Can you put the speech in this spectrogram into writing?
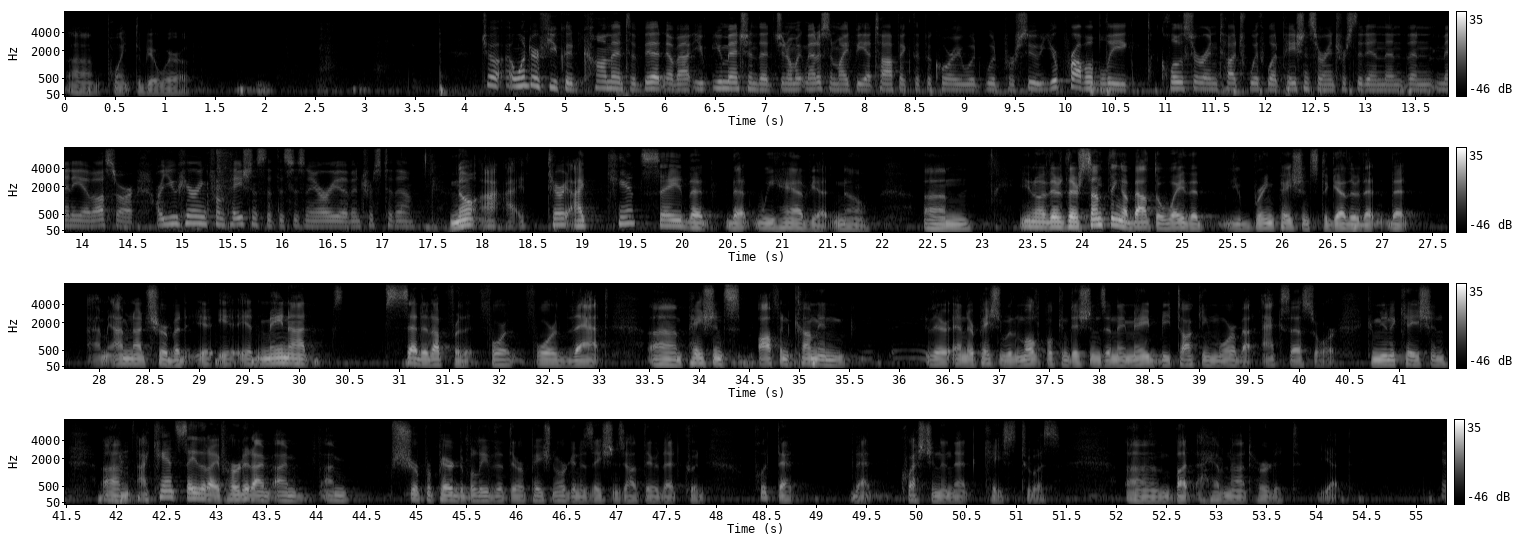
um, point to be aware of. Joe, I wonder if you could comment a bit about, you, you mentioned that genomic medicine might be a topic that PCORI would, would pursue. You're probably closer in touch with what patients are interested in than, than many of us are. Are you hearing from patients that this is an area of interest to them? No, I, I, Terry, I can't say that, that we have yet, no. Um, you know, there, there's something about the way that you bring patients together that, that I mean, I'm not sure, but it, it, it may not set it up for, the, for, for that. Um, patients often come in and they're patients with multiple conditions, and they may be talking more about access or communication. Um, I can't say that I've heard it. I'm, I'm, I'm sure prepared to believe that there are patient organizations out there that could put that that question and that case to us. Um, But I have not heard it yet.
